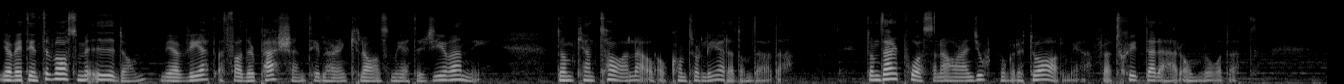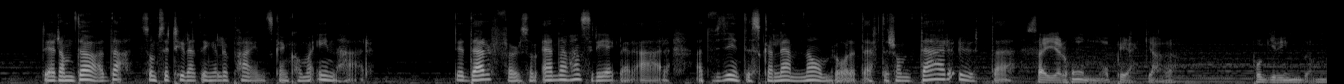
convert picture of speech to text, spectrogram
Jag vet inte vad som är i dem, men jag vet att Father Passion tillhör en klan som heter Giovanni. De kan tala och kontrollera de döda. De där påsarna har han gjort någon ritual med för att skydda det här området. Det är de döda som ser till att Ingelup Pines kan komma in här. Det är därför som en av hans regler är att vi inte ska lämna området eftersom där ute, säger hon och pekar på grinden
